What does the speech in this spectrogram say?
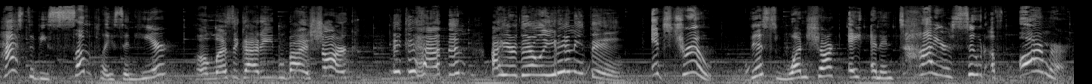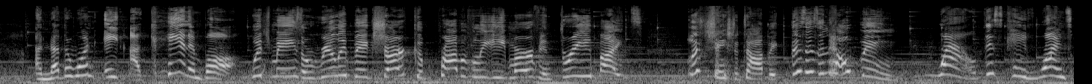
Has to be someplace in here. Unless it got eaten by a shark. It could happen. I hear they'll eat anything. It's true. This one shark ate an entire suit of armor. Another one ate a cannonball. Which means a really big shark could probably eat Merv in three bites. Let's change the topic. This isn't helping. Wow, this cave winds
